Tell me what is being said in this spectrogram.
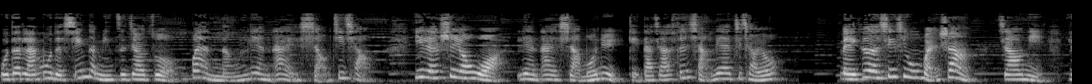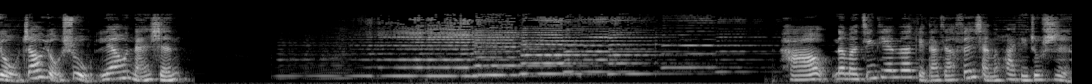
我的栏目的新的名字叫做“万能恋爱小技巧”，依然是由我恋爱小魔女给大家分享恋爱技巧哟。每个星期五晚上教你有招有数撩男神。好，那么今天呢，给大家分享的话题就是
